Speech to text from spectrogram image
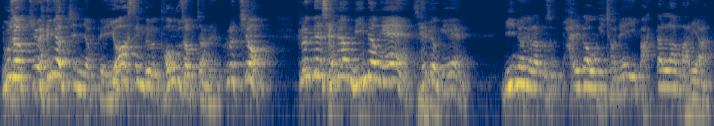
무섭죠. 행여집 옆에. 여학생들은 더 무섭잖아요. 그렇죠? 그런데 새벽 미명에, 새벽에, 미명이라는 것은 밝아오기 전에 이 막달라 마리아,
